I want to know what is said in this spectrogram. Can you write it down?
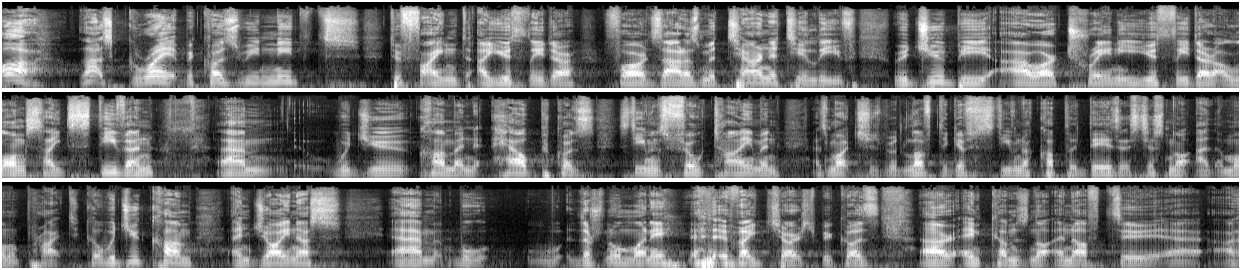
oh, that's great because we need to find a youth leader for Zara's maternity leave. Would you be our trainee youth leader alongside Steven? Um, would you come and help? Because Steven's full time, and as much as we'd love to give Steven a couple of days, it's just not at the moment practical. Would you come and join us? Um, we'll, there's no money at the Vine Church because our income's not enough to uh, uh,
